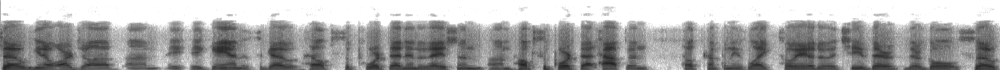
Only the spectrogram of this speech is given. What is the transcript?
So, you know, our job um, again is to go help support that innovation, um, help support that happen, help companies like Toyota achieve their, their goals. So,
